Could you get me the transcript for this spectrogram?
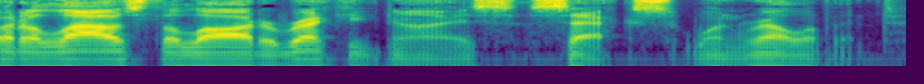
but allows the law to recognize sex when relevant.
